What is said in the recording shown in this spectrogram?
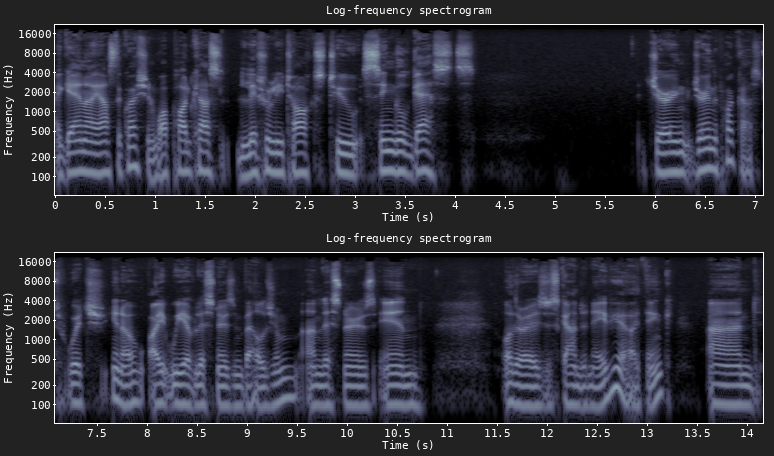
Again, I asked the question what podcast literally talks to single guests during during the podcast? Which, you know, I we have listeners in Belgium and listeners in other areas of Scandinavia, I think, and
